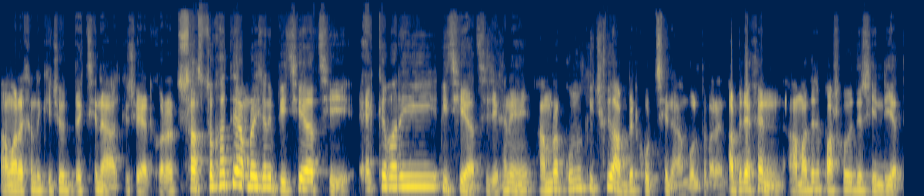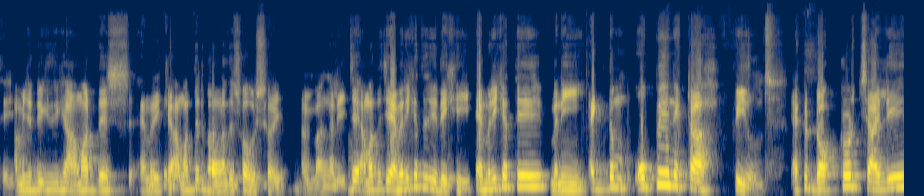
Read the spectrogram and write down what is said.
আমার এখানে কিছু দেখছি না, কিছু অ্যাড করার। স্বাস্থ্য খাতে আমরা এখানে পিছিয়ে আছি, একেবারেই পিছিয়ে আছি, যেখানে আমরা কোনো কিছুই আপডেট করছি না, বলতে পারেন। আপনি দেখেন, আমাদের পাশাপাশি দেশ ইন্ডিয়াতে আমি যদি দেখি আমার দেশ আমেরিকা আমাদের বাংলাদেশ অবশ্যই আমি বাঙালি। যে আমাদের যে আমেরিকাতে যদি দেখি আমেরিকাতে মানে একদম ওপেন একটা ফিল্ড একটা ডক্টর চাইলে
